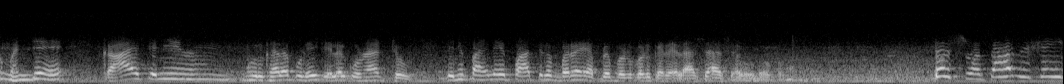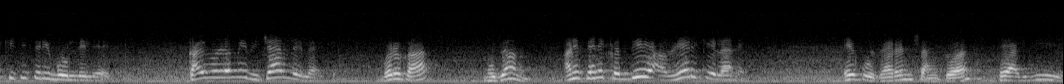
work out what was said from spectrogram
म्हणजे काय त्यांनी मूर्खाला पुढे केलं कोणात ठेवू त्यांनी पाहिले पात्र बरं आहे आपलं बडबड करायला असं असं लोक तर स्वतः विषयी कितीतरी बोललेले आहेत. काही वेळेला मी विचारलेलं आहे. बरं का? मुदाम आणि त्याने कधी अवेअर केला नाही. एक उदाहरण सांगतो हे. अगदी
